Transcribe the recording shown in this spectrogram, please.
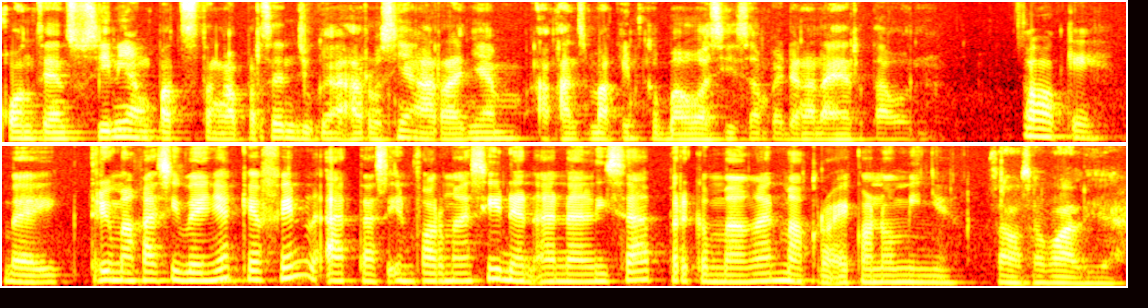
konsensus ini yang empat setengah persen juga harusnya arahnya akan semakin ke bawah sih sampai dengan akhir tahun. Oke, baik. Terima kasih banyak Kevin atas informasi dan analisa perkembangan makroekonominya. Sama-sama Alia.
